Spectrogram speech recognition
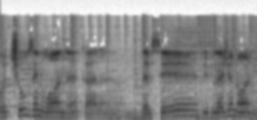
o chosen one, né, cara? Deve ser um privilégio enorme.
